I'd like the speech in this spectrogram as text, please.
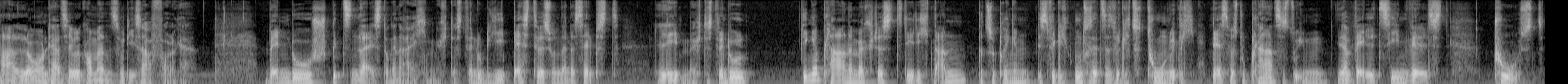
Hallo und herzlich willkommen zu dieser Folge. Wenn du Spitzenleistungen erreichen möchtest, wenn du die beste Version deiner selbst leben möchtest, wenn du Dinge planen möchtest, die dich dann dazu bringen, das wirklich umzusetzen, das wirklich zu tun, wirklich das, was du planst, was du in der Welt sehen willst, tust,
